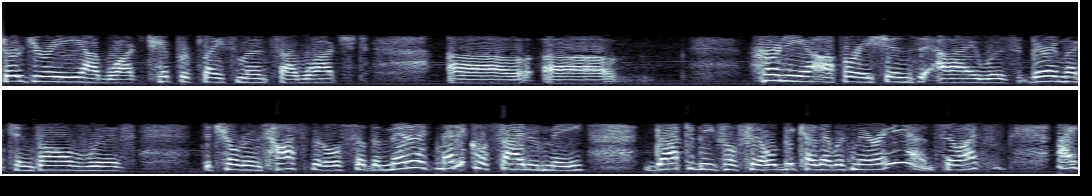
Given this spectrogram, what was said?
surgery. I watched hip replacements. I watched uh, uh, hernia operations. I was very much involved with the children's hospital, so the med- medical side of me got to be fulfilled because I was Mary Ann. So I, I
